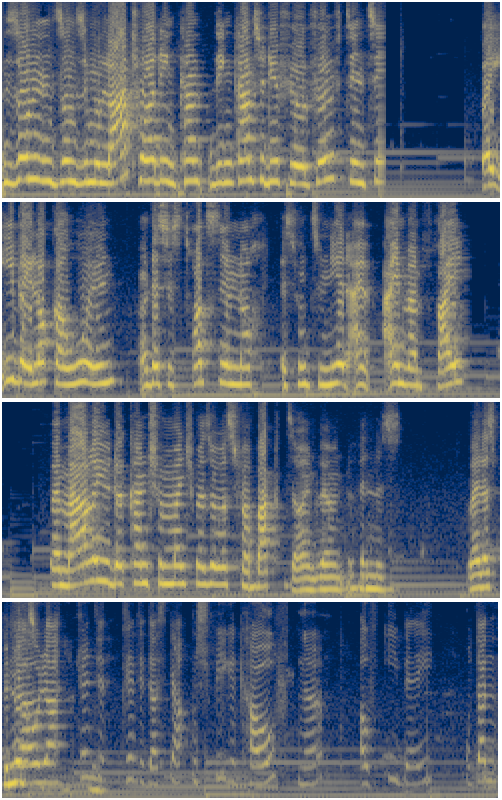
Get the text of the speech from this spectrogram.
So ein, so ein Simulator, den, kann, den kannst du dir für 15, 10 bei eBay locker holen. Und es ist trotzdem noch, es funktioniert ein, einwandfrei. Bei Mario, da kann schon manchmal sowas verbuggt sein, wenn, wenn es. Weil das benutzt. Ja, oder kennt ihr, kennt ihr das? Ihr habt ein Spiel gekauft, ne? Auf Ebay und dann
